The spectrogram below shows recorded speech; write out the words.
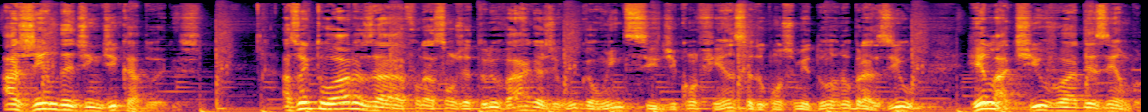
Agenda de indicadores. Às 8 horas, a Fundação Getúlio Vargas divulga o índice de confiança do consumidor no Brasil relativo a dezembro.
